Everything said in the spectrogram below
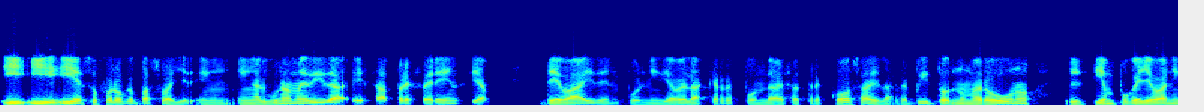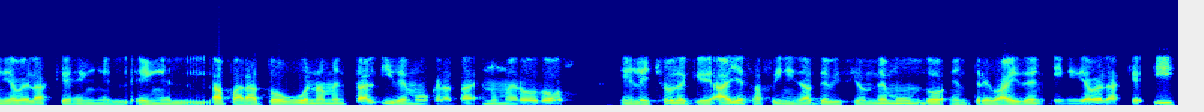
Y, y, y, eso fue lo que pasó ayer. En, en alguna medida, esa preferencia de Biden por Nidia Velázquez responde a esas tres cosas y las repito. Número uno, el tiempo que lleva Nidia Velázquez en el, en el aparato gubernamental y demócrata. Número dos, el hecho de que haya esa afinidad de visión de mundo entre Biden y Nidia Velázquez y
